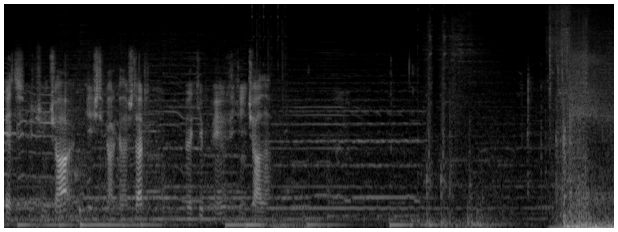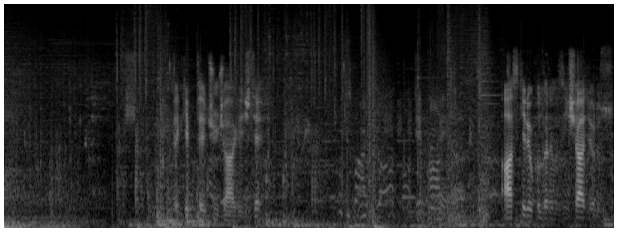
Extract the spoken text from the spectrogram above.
Evet, 3. çağa geçtik arkadaşlar. Rakip henüz 2. çağda. Rakip de 3. çağa geçti. Askeri okullarımızı inşa ediyoruz.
